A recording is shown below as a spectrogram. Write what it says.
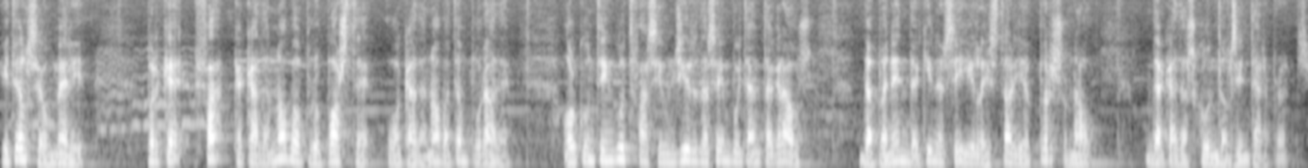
I té el seu mèrit perquè fa que cada nova proposta o a cada nova temporada el contingut faci un gir de 180 graus, depenent de quina sigui la història personal de cadascun dels intèrprets.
